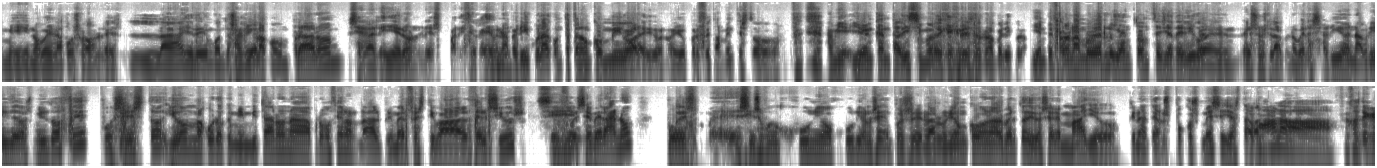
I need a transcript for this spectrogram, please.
mi novela, pues bueno, les- la, ya te digo, en cuanto salió, la compraron, se la leyeron, les pareció que había una película, contactaron conmigo, ahora digo, no, yo perfectamente, esto, a mí, yo encantadísimo, ¿no? de que quería ser una película, y empezaron a moverlo, y ya entonces, ya te digo, en- eso es, la novela salió en abril de 2012, pues esto, yo me acuerdo que me invitaron a promocionarla al primer festival Celsius, Sí. que fue ese verano, pues eh, si eso fue en junio o julio, no sé, pues eh, la reunión con Alberto debió ser en mayo. Fíjate, a los pocos meses ya estaba. ¡Hala! Fíjate que,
